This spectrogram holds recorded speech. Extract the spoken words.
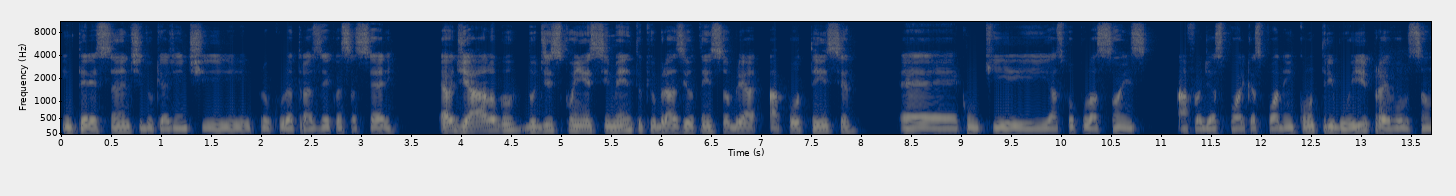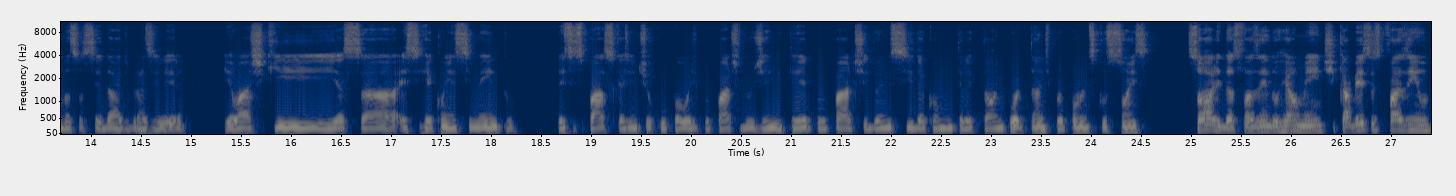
interessante do que a gente procura trazer com essa série é o diálogo do desconhecimento que o Brasil tem sobre a, a potência é, com que as populações afrodiaspóricas podem contribuir para a evolução da sociedade brasileira. Eu acho que essa, esse reconhecimento desse espaço que a gente ocupa hoje por parte do GNT, por parte do Emicida como intelectual importante, propondo discussões sólidas, fazendo realmente cabeças que fazem o,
